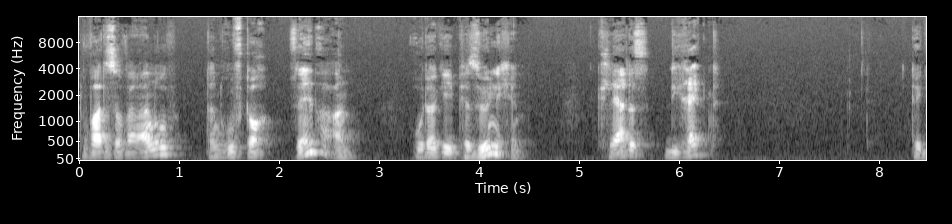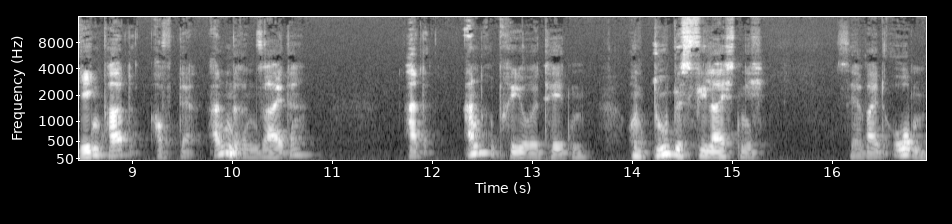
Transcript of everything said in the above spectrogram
Du wartest auf einen Anruf? Dann ruf doch selber an. Oder geh persönlich hin. Klär das direkt. Der Gegenpart auf der anderen Seite hat andere Prioritäten und du bist vielleicht nicht sehr weit oben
